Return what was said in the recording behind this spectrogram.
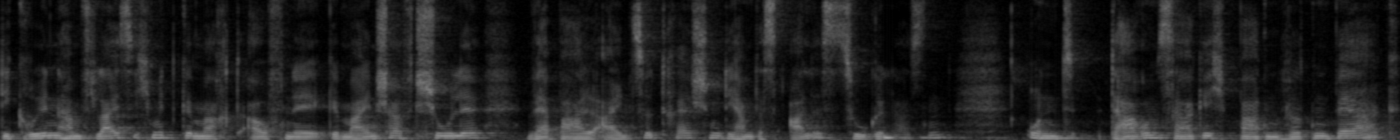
Die Grünen haben fleißig mitgemacht, auf eine Gemeinschaftsschule verbal einzutreschen. Die haben das alles zugelassen. Und darum sage ich, Baden-Württemberg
